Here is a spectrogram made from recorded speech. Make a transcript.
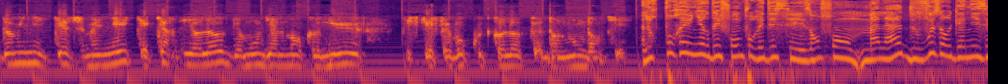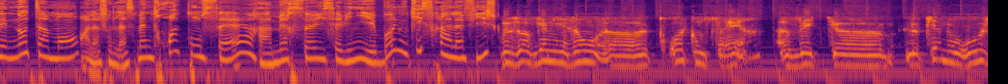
Dominique Gage-Meignet, qui est cardiologue mondialement connue puisqu'elle fait beaucoup de colloques dans le monde entier. Alors pour réunir des fonds pour aider ces enfants malades, vous organisez notamment à la fin de la semaine trois concerts à Merceuil, Savigny et Beaune. Qui sera à l'affiche Nous organisons euh, trois concerts avec euh, le piano rouge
